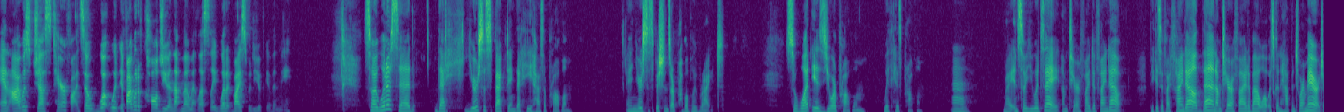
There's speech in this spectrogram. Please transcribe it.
and i was just terrified so what would if i would have called you in that moment leslie what advice would you have given me so i would have said that you're suspecting that he has a problem and your suspicions are probably right so what is your problem with his problem mm. right? And so you would say, I'm terrified to find out. Because if I find out, then I'm terrified about what was going to happen to our marriage.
